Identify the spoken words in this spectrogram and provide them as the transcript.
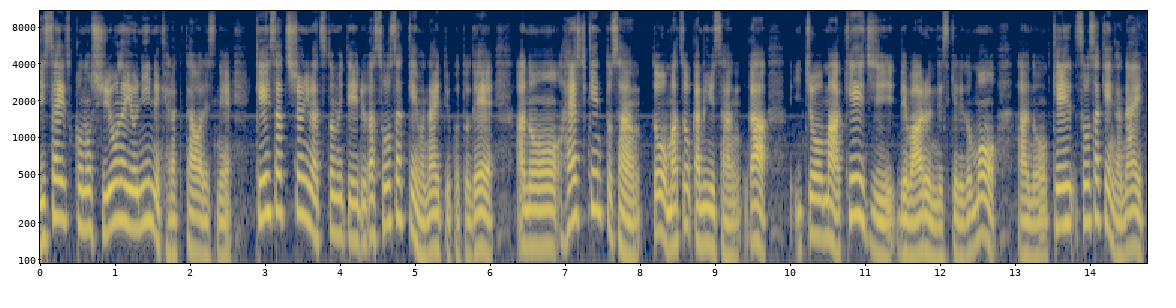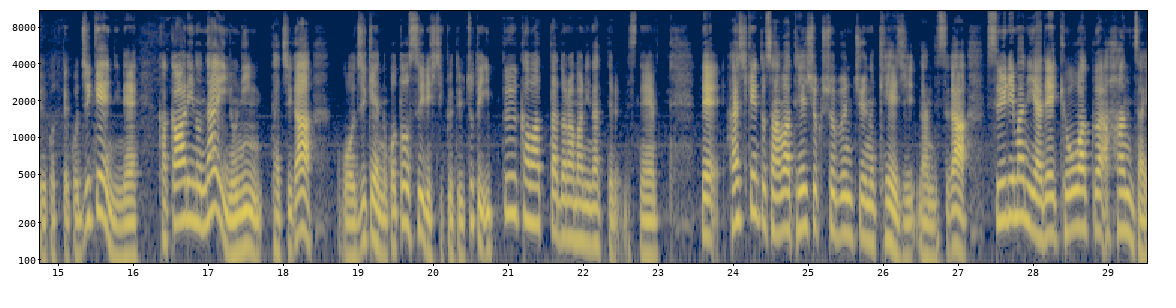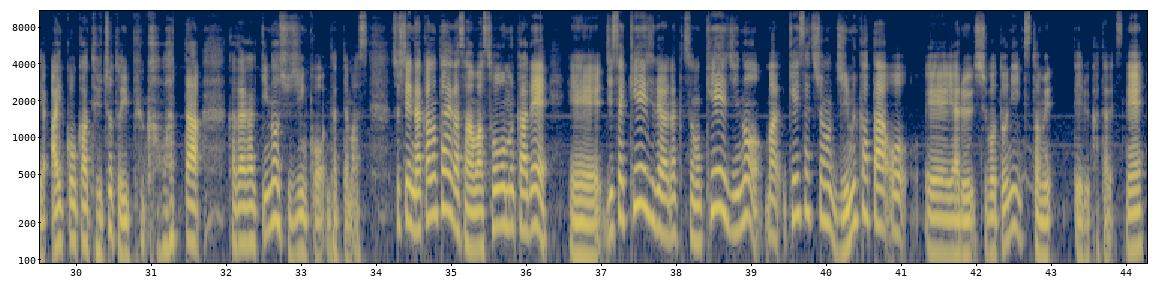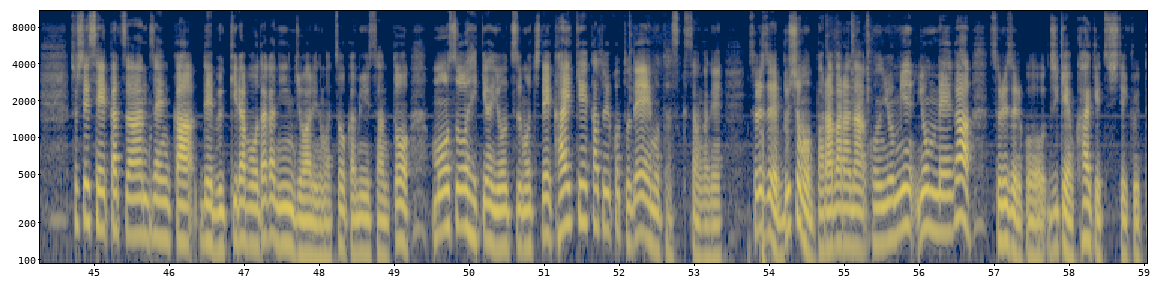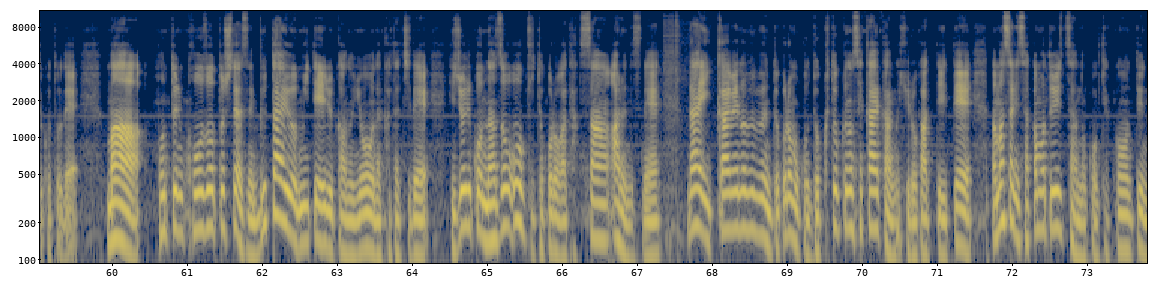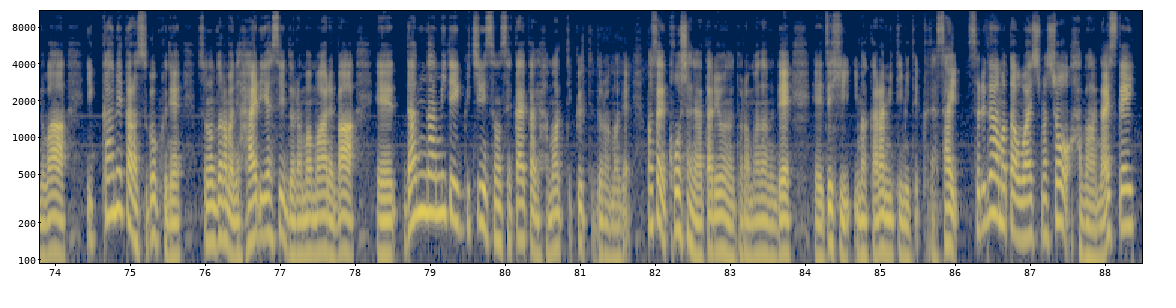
実際この主要な4人のキャラクターはですね警察署には勤めているが捜索権はないということであの林遣都さんと松岡美優さんが一応まあ刑事ではあるんですけれどもあの捜査権がないということでこう事件にね関わりのない4人たちがこう事件のことを推理していくというちょっと一風変わったドラマになってるんですね。で林遣都さんは停職処分中の刑事なんですが推理マニアで凶悪犯罪愛好家というちょっと一風変わった肩書きの主人公になってます。そして中野大河さんは総務課で、えー実際刑事ではなくその刑事の、まあ、警察署の事務方を、えーやる仕事に勤めている方ですね。そして生活安全課でぶっきらぼうだが人情ありの松岡美優さんと妄想癖の腰痛持ちで会計課ということでもうタスクさんがねそれぞれ部署もバラバラなこの4 ,4 名がそれぞれこう事件を解決していくってことでまあ本当に構造としてはですね舞台を見ているかのような形で非常にこう謎大きいところがたくさんあるんですね。第1回目の部分のところもこう独特の世界観が広がっていて、まあ、まさに坂本龍一さんのこう脚本っていうのは1回目からすごくねそのドラマに入りやすいドラマもあれば、えーだんだん見ていくうちにその世界観にはまっていくっていうドラマでまさに後者に当たるようなドラマなので、えーぜひ今から見てみてください。それではまたお会いしましょう。Have a nice day!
